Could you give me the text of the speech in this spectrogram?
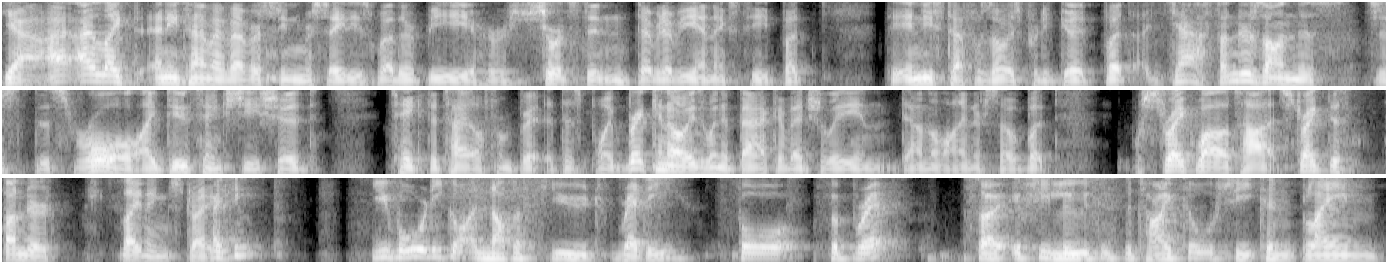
Yeah, I, I liked any time I've ever seen Mercedes, whether it be her short stint in WWE NXT, but the indie stuff was always pretty good. But yeah, Thunder's on this just this role. I do think she should take the title from Britt at this point. Britt can always win it back eventually and down the line or so, but strike while it's hot. Strike this Thunder lightning strike. I think you've already got another feud ready for for Britt. So if she loses the title, she can blame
